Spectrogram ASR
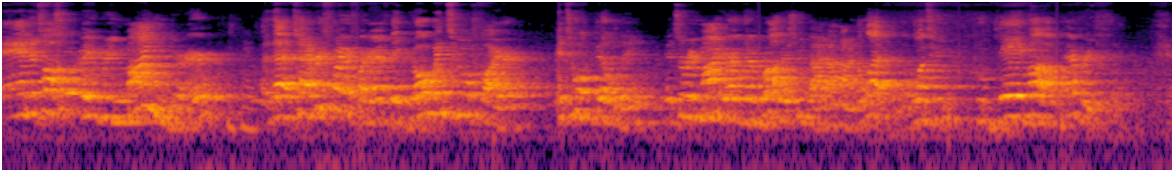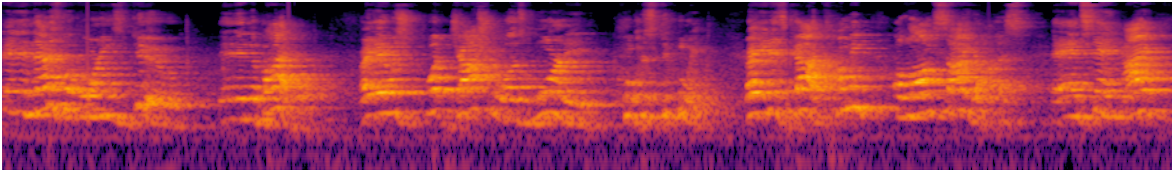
and it's also a reminder mm-hmm. that to every firefighter, if they go into a fire, into a building, it's a reminder of their brothers who died on 9 11, the ones who, who gave up everything. And that is what warnings do in the Bible. Right? It was what Joshua's warning was doing. Right? It is God coming alongside us and saying, I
